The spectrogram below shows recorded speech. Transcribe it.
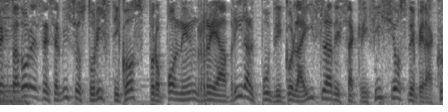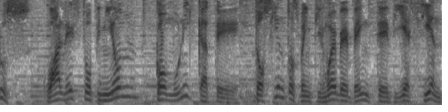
Prestadores de servicios turísticos proponen reabrir al público la isla de sacrificios de Veracruz. ¿Cuál es tu opinión? Comunícate 229-2010-100,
